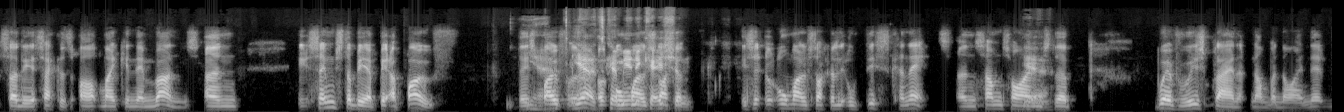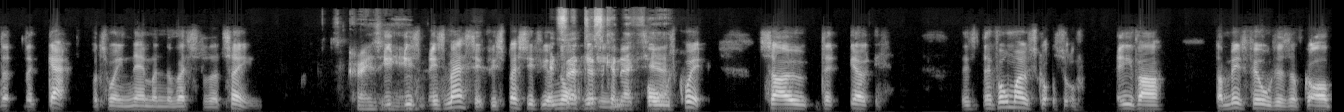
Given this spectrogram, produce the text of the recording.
so the attackers aren't making them runs, and it seems to be a bit of both. There's yeah. both. Yeah, it's communication. Like a, it's almost like a little disconnect, and sometimes yeah. the whoever is playing at number nine, the, the, the gap between them and the rest of the team, it's crazy. It, is, is massive, especially if you're it's not hitting disconnect, balls yeah. quick. So that you know, they've almost got sort of either the midfielders have got to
